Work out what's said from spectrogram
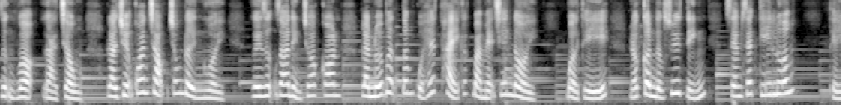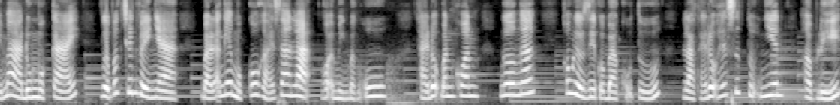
Dựng vợ, gả chồng là chuyện quan trọng trong đời người, gây dựng gia đình cho con là nỗi bận tâm của hết thảy các bà mẹ trên đời. Bởi thế, nó cần được suy tính, xem xét kỹ lưỡng. Thế mà đùng một cái, vừa bước chân về nhà, bà đã nghe một cô gái xa lạ gọi mình bằng U. Thái độ băn khoăn, ngơ ngác, không hiểu gì của bà cụ tứ là thái độ hết sức tự nhiên, hợp lý.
